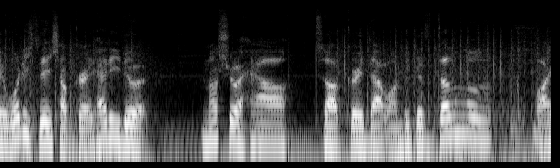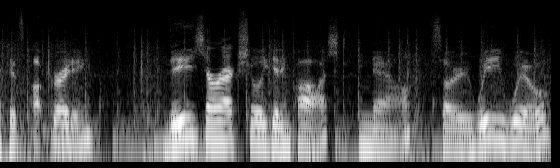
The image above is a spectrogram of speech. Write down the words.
Okay, what is this upgrade? How do you do it? I'm not sure how to upgrade that one because it doesn't look like it's upgrading. These are actually getting passed now, so we will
